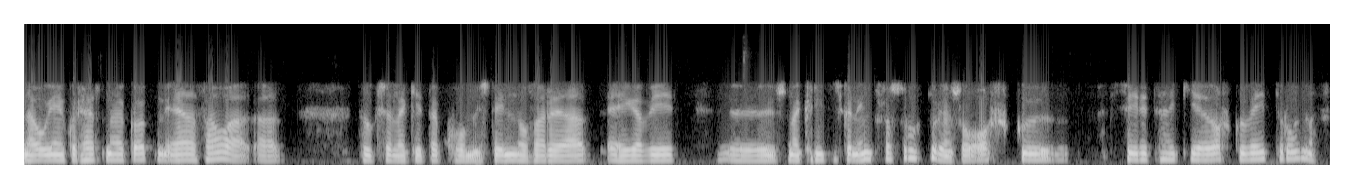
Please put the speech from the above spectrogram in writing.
ná í einhver hernaða gögn eða þá að, að hugsalega geta komist inn og farið að eiga við uh, svona kritískan infrastruktúr eins og orku fyrirtæki eða orku veitur og annað.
